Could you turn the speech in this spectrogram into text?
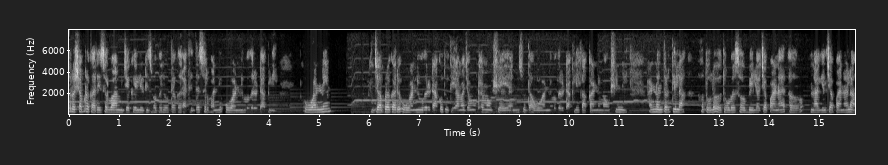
तर अशा प्रकारे सर्व आम्ही ज्या काही लेडीज वगैरे होत्या घरातील त्या सर्वांनी ओवाळणी वगैरे टाकली. ओवाळणी ज्या प्रकारे ओवाळणी वगैरे टाकत होती या माझ्या मोठ्या मावशी आहे यांनी सुद्धा ओवाळणी वगैरे टाकली काकांनी मावशींनी. आणि नंतर तिला थोडं थोडंसं बेलाच्या पाना नागेलच्या पानाला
